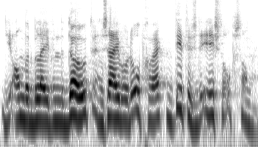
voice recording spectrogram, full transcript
die anderen beleven de dood en zij worden opgewekt, dit is de eerste opstanding.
